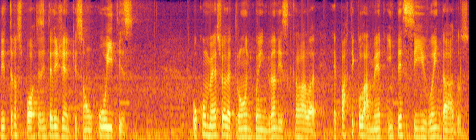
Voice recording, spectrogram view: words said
de transportes inteligentes, que são UITs. O comércio eletrônico em grande escala é particularmente intensivo em dados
